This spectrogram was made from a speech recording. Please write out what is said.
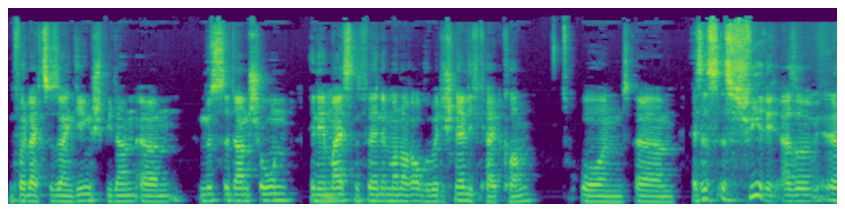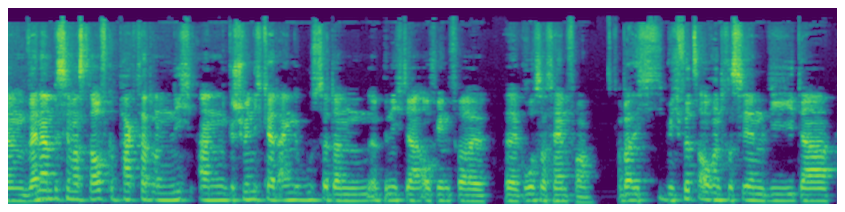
im Vergleich zu seinen Gegenspielern, ähm, müsste dann schon in den mhm. meisten Fällen immer noch auch über die Schnelligkeit kommen. Und ähm, es ist, ist schwierig. Also ähm, wenn er ein bisschen was draufgepackt hat und nicht an Geschwindigkeit eingeboostet, dann äh, bin ich da auf jeden Fall äh, großer Fan von. Aber ich, mich würde es auch interessieren, wie da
